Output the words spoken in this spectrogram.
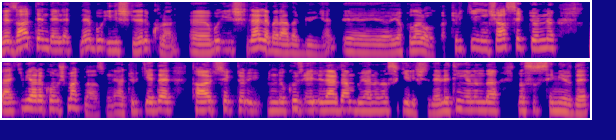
ve zaten devletle bu ilişkileri kuran, eee, bu ilişkilerle beraber büyüyen, eee, yapılar oldular. Türkiye inşaat sektörünü belki bir ara konuşmak lazım. Yani Türkiye'de taahhüt sektörü 1950'lerden bu yana nasıl gelişti? Devletin yanında nasıl semirdi?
